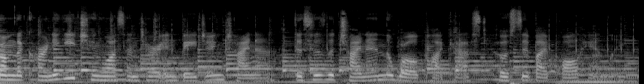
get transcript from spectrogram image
From the Carnegie Tsinghua Center in Beijing, China, this is the China in the World podcast, hosted by Paul Haenle.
